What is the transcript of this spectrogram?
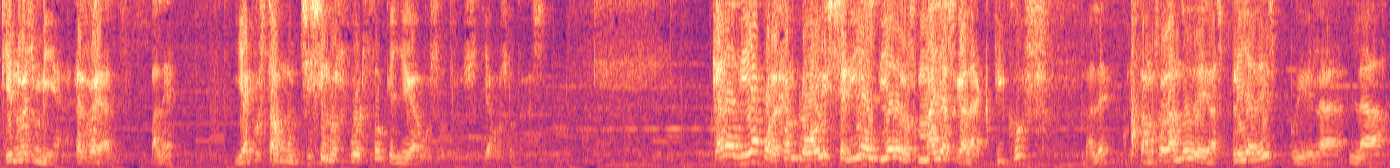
que no es mía, es real, ¿vale? Y ha costado muchísimo esfuerzo que llegue a vosotros y a vosotras. Cada día, por ejemplo, hoy sería el día de los mayas galácticos, ¿vale? Estamos hablando de las Pléyades y de la,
